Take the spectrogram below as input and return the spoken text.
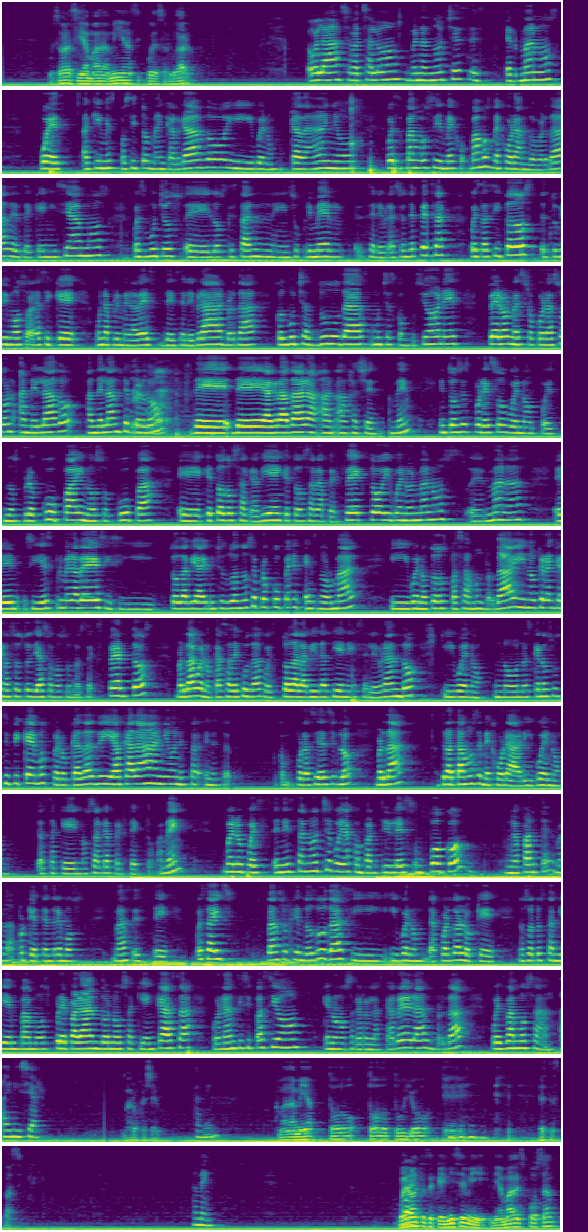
pues ahora sí amada mía si puedes saludar Hola, Shabbat Shalom, buenas noches, es, hermanos. Pues aquí mi esposito me ha encargado y bueno, cada año pues vamos a ir mejor, vamos mejorando, ¿verdad? Desde que iniciamos, pues muchos eh, los que están en su primer celebración de Pesach, pues así todos tuvimos ahora sí que una primera vez de celebrar, ¿verdad? Con muchas dudas, muchas confusiones, pero nuestro corazón anhelado, anhelante, perdón, de, de, agradar a, a, a, Hashem. Amén. Entonces, por eso, bueno, pues nos preocupa y nos ocupa eh, que todo salga bien, que todo salga perfecto. Y bueno, hermanos, hermanas, si es primera vez y si todavía hay muchas dudas, no se preocupen, es normal. Y bueno, todos pasamos, ¿verdad? Y no crean que nosotros ya somos unos expertos. ¿verdad? Bueno, Casa de Judá, pues toda la vida tiene celebrando y bueno, no, no es que nos justifiquemos, pero cada día, cada año, en esta, en esta, por así decirlo, ¿verdad? Tratamos de mejorar y bueno, hasta que nos salga perfecto, amén. Bueno, pues en esta noche voy a compartirles un poco, una parte, ¿verdad? Porque tendremos más, este, pues ahí van surgiendo dudas y, y bueno, de acuerdo a lo que nosotros también vamos preparándonos aquí en casa con anticipación, que no nos agarren las carreras, ¿verdad? Pues vamos a, a iniciar. Baruch Hashem. Amén. Amada mía, todo, todo tuyo eh, este espacio. Amén. Bueno, bueno, antes de que inicie mi, mi amada esposa,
